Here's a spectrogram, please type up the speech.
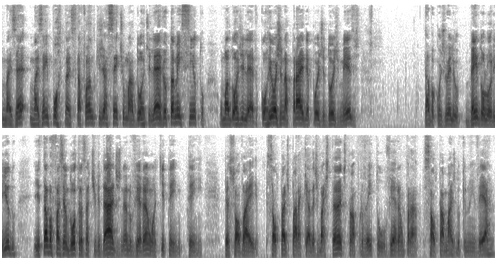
Mas é, mas é importante. Você está falando que já sente uma dor de leve. Eu também sinto uma dor de leve. Corri hoje na praia depois de dois meses. Estava com o joelho bem dolorido e estava fazendo outras atividades, né? No verão aqui tem tem o pessoal vai saltar de paraquedas bastante, então aproveito o verão para saltar mais do que no inverno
